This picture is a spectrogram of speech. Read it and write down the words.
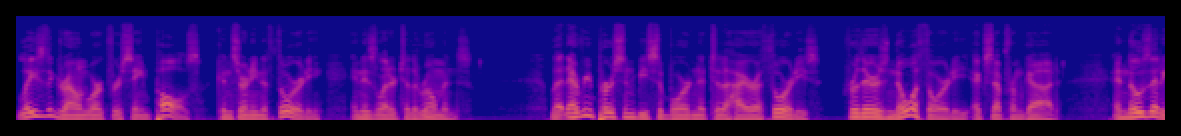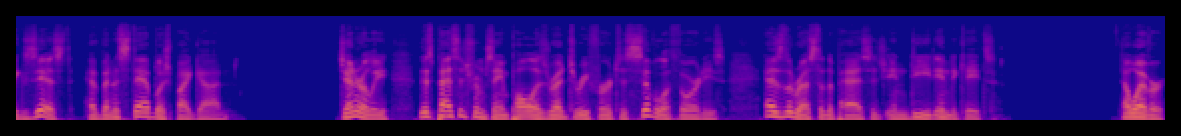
lays the groundwork for St. Paul's concerning authority in his letter to the Romans. Let every person be subordinate to the higher authorities, for there is no authority except from God, and those that exist have been established by God. Generally, this passage from St. Paul is read to refer to civil authorities, as the rest of the passage indeed indicates. However,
